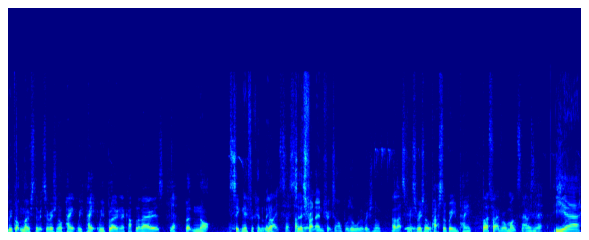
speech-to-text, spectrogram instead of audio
We've got most of its original paint. We've paint. We've blown in a couple of areas. Yeah. But not significantly. Right, so So this front end, for example, is all original. Oh, that's it's original cool. pastel green paint. Well, that's what everyone wants now, isn't it? Yeah,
